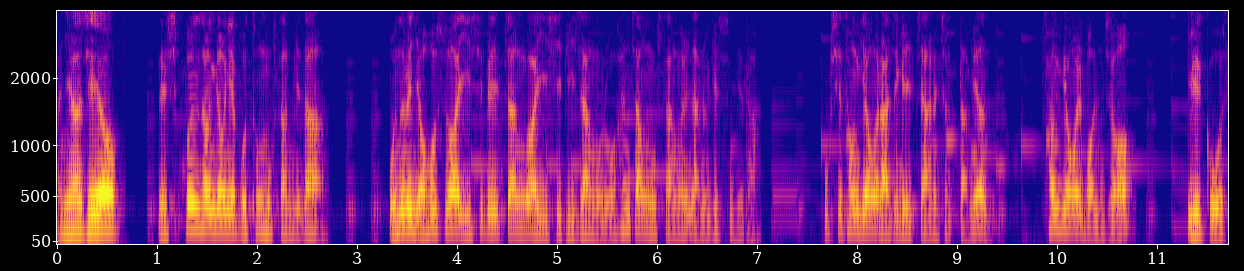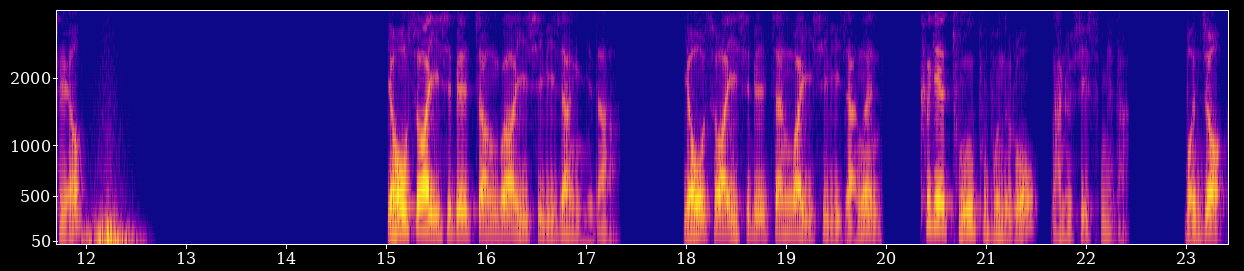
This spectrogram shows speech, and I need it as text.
안녕하세요. 네, 10분 성경의 보통 목사입니다. 오늘은 여호수아 21장과 22장으로 한 장 묵상을 나누겠습니다. 혹시 성경을 아직 읽지 않으셨다면 성경을 먼저 읽고 오세요. 여호수아 21장과 22장입니다. 여호수아 21장과 22장은 크게 두 부분으로 나눌 수 있습니다. 먼저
